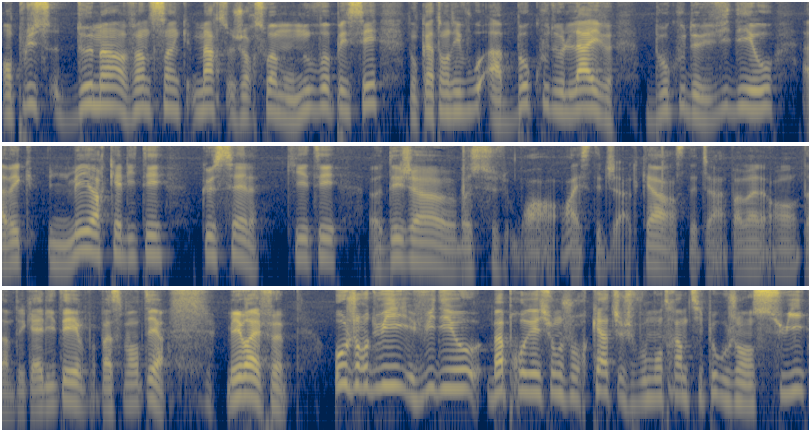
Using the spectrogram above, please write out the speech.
En plus, demain, 25 mars, je reçois mon nouveau PC. Donc attendez-vous à beaucoup de live, beaucoup de vidéos avec une meilleure qualité que celle qui était euh, déjà... Euh, bah, ouais, c'était déjà le cas, hein, c'était déjà pas mal en termes de qualité, faut pas se mentir. Mais bref, Aujourd'hui, vidéo, ma progression jour 4, je vais vous montrer un petit peu où j'en suis,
